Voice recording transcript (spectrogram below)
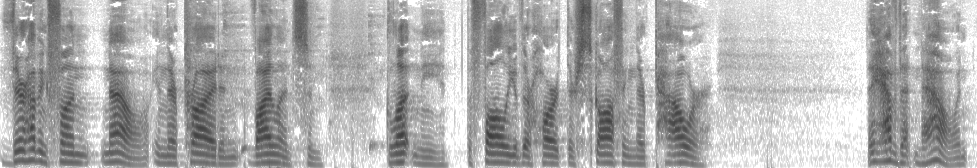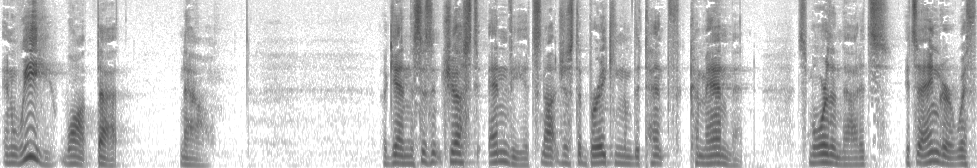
they're having fun now in their pride and violence and gluttony, and the folly of their heart. They're scoffing their power. They have that now, and, and we want that now. Again, this isn't just envy, it's not just a breaking of the 10th commandment. It's more than that. It's, it's anger with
